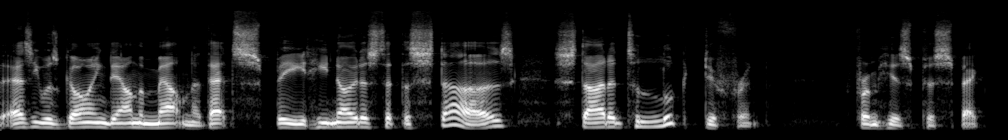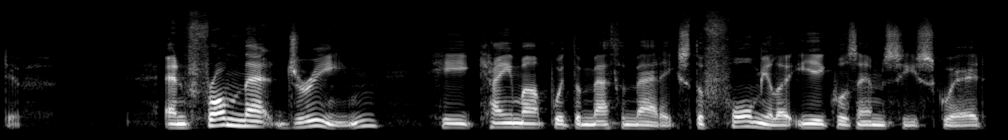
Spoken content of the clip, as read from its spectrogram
as he was going down the mountain at that speed, he noticed that the stars started to look different from his perspective. And from that dream, he came up with the mathematics, the formula E equals mc squared,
